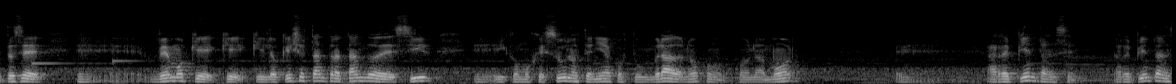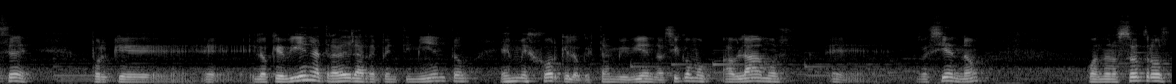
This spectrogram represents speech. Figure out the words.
Entonces, eh, vemos que, lo que ellos están tratando de decir, eh, y como Jesús nos tenía acostumbrado, ¿no? con, amor, eh, arrepiéntanse, arrepiéntanse, porque lo que viene a través del arrepentimiento es mejor que lo que están viviendo, así como hablábamos recién, ¿no? Cuando nosotros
